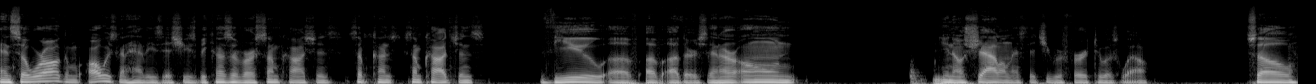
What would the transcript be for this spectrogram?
And so we're all always going to have these issues because of our subconscious subcon- subconscious view of of others and our own you know shallowness that you referred to as well. So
